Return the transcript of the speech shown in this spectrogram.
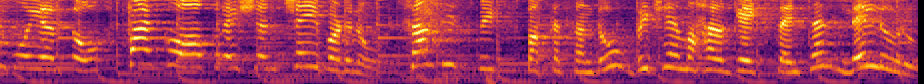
ఐఓఎల్తో ఫాకో ఆపరేషన్ చేయబడును. శాంతి స్వీట్స్ పక్క సందు విజయ మహల్ గేట్ సెంటర్ నెల్లూరు.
